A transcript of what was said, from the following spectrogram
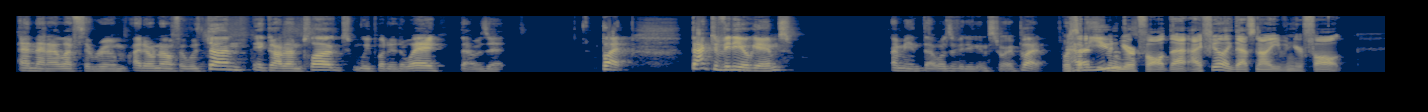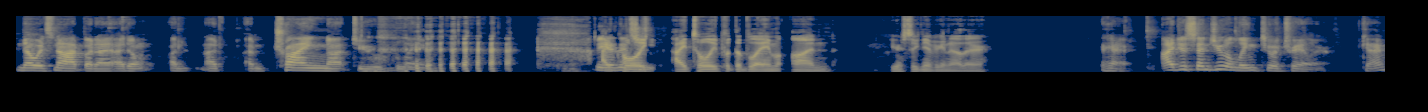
and then I left the room. I don't know if it was done. It got unplugged. We put it away. That was it. But back to video games. I mean, that was a video game story, but Was that you- even your fault? That I feel like that's not even your fault. No, it's not. But I, I don't. I, I, I'm trying not to blame. I totally, just- I totally put the blame on your significant other. Okay. I just sent you a link to a trailer. Okay.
